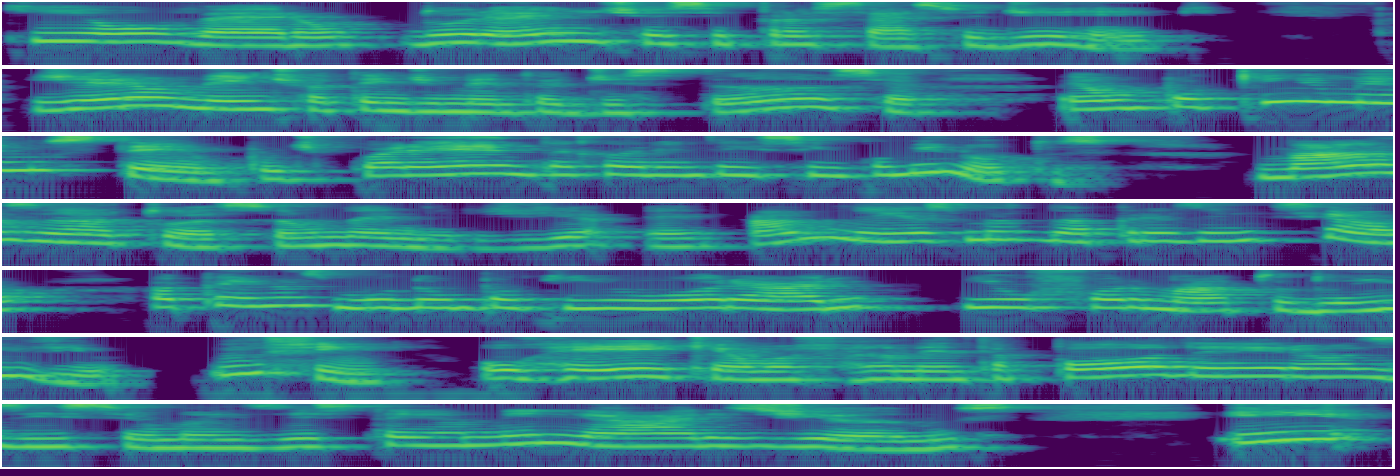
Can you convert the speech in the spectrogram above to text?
que houveram durante esse processo de reiki. Geralmente o atendimento à distância é um pouquinho menos tempo, de 40 a 45 minutos, mas a atuação da energia é a mesma da presencial, apenas muda um pouquinho o horário e o formato do envio. Enfim, o Reiki é uma ferramenta poderosíssima, existem há milhares de anos. E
